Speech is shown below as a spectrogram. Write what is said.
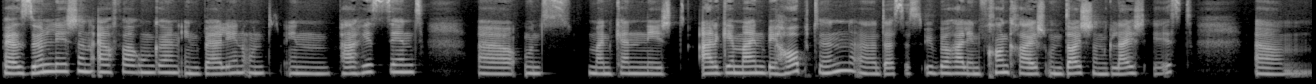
persönlichen Erfahrungen in Berlin und in Paris sind. Äh, und man kann nicht allgemein behaupten, äh, dass es überall in Frankreich und Deutschland gleich ist. Ähm,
